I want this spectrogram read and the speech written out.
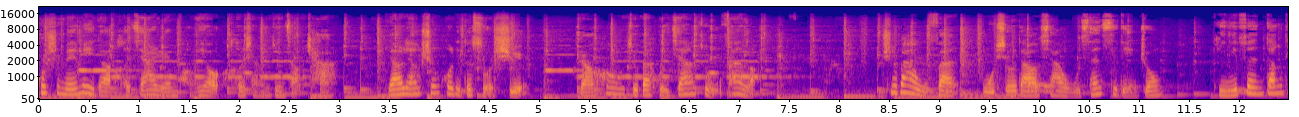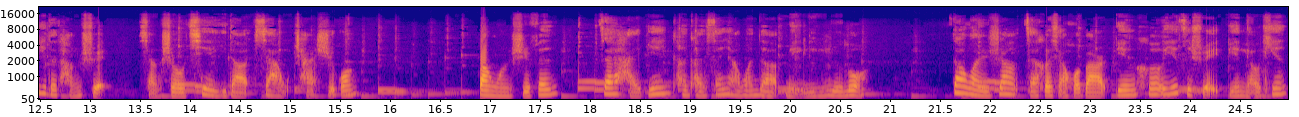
或是美美的和家人朋友喝上一顿早茶，聊聊生活里的琐事，然后就该回家做午饭了。吃罢午饭，午休到下午三四点钟，品一份当地的糖水，享受惬意的下午茶时光。傍晚时分，在海边看看三亚湾的美丽日落；到晚上，再和小伙伴边喝椰子水边聊天。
